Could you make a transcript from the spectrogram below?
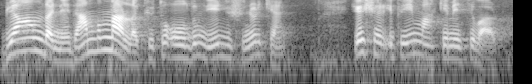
Bir anda neden bunlarla kötü oldum diye düşünürken Yaşar İpek'in mahkemesi vardı.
